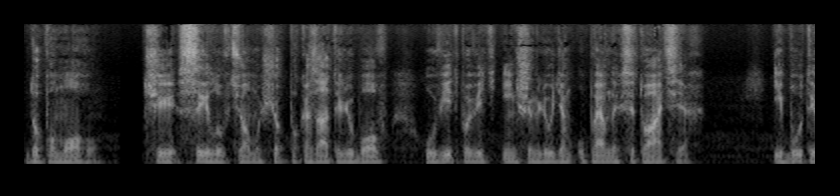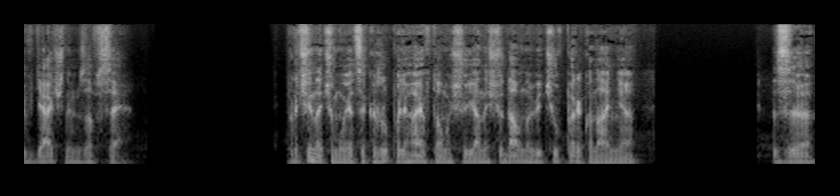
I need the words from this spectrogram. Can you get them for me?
допомогу чи силу в цьому, щоб показати любов у відповідь іншим людям у певних ситуаціях і бути вдячним за все. Причина, чому я це кажу, полягає в тому, що я нещодавно відчув переконання з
